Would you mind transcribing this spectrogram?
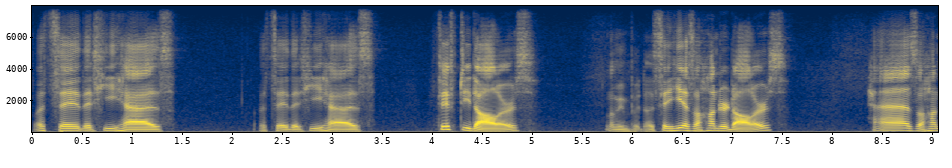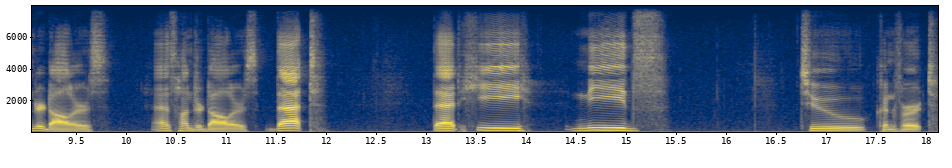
let's say that he has, let's say that he has $50. Let me put, let's say he has $100, has $100, has $100 that, that he needs to convert,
